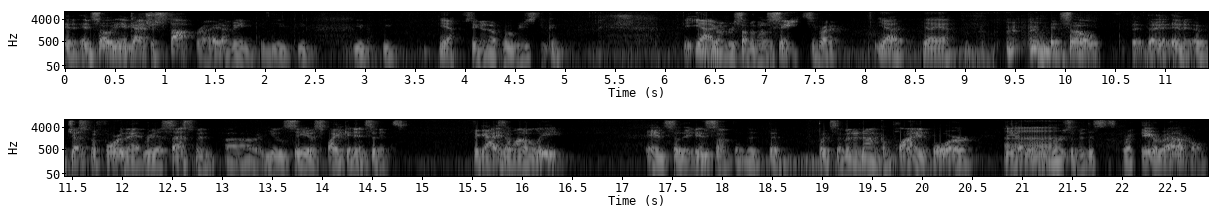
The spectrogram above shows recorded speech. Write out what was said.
and, so you got your stuff, right? I mean, you you you you've Yeah. seen enough movies, you can Yeah. remember some of those scenes, right? Yeah. Right? Yeah. Yeah. And so, the, the, and uh, just before that reassessment, uh, you'll see a spike in incidents. The guys that want to leave, and so they do something that, that puts them in a non-compliant. Or the other Ah. reverse of it. This is more theoretical.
